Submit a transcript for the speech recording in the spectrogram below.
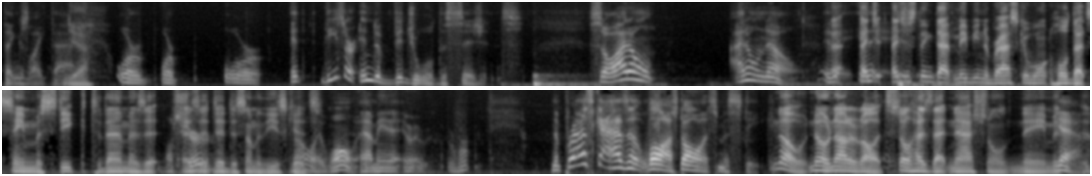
things like that. Yeah. Or or or it these are individual decisions. So I don't I don't know. It- I, ju- I just think that maybe Nebraska won't hold that same mystique to them as it Well, as it did to some of these kids. No, it won't. I mean, Nebraska hasn't lost all its mystique. No, no, not at all. It still has that national name. It, Yeah. It,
